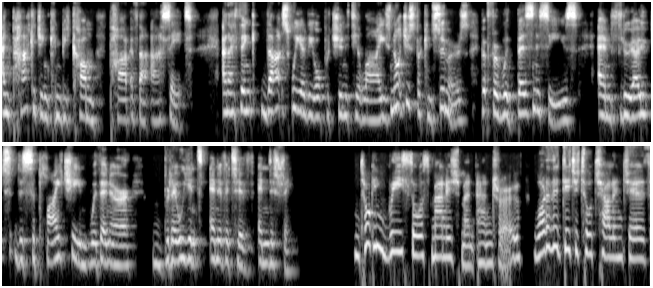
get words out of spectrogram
and packaging can become part of that asset. And I think that's where the opportunity lies, not just for consumers, but for with businesses and um, throughout the supply chain within our brilliant, innovative industry. I'm talking resource management, Andrew. What are the digital challenges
